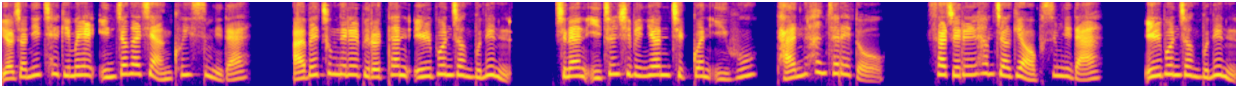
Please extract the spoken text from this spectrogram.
여전히 책임을 인정하지 않고 있습니다. 아베 총리를 비롯한 일본 정부는 지난 2012년 집권 이후 단 한 차례도 사죄를 한 적이 없습니다. 일본 정부는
